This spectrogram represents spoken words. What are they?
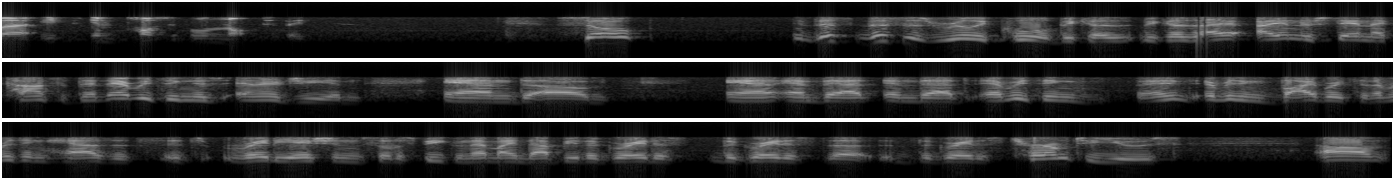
uh, it's impossible not to be. So this this is really cool because because I, I understand that concept that everything is energy and and um, and and that and that everything everything vibrates and everything has its its radiation, so to speak. And that might not be the greatest the greatest the the greatest term to use. Um,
